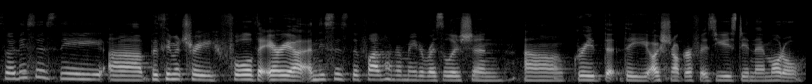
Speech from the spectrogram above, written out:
So this is the uh, bathymetry for the area and this is the 500 metre resolution uh, grid that the oceanographers used in their model.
